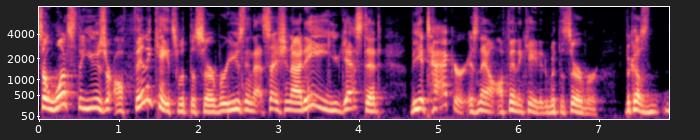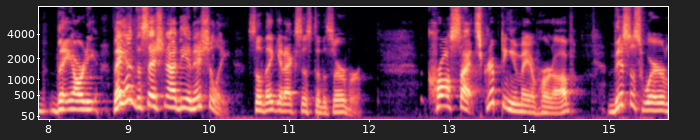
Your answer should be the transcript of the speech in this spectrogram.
So once the user authenticates with the server using that session ID, you guessed it, the attacker is now authenticated with the server because they already they had the session ID initially, so they get access to the server. Cross-site scripting you may have heard of. This is where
